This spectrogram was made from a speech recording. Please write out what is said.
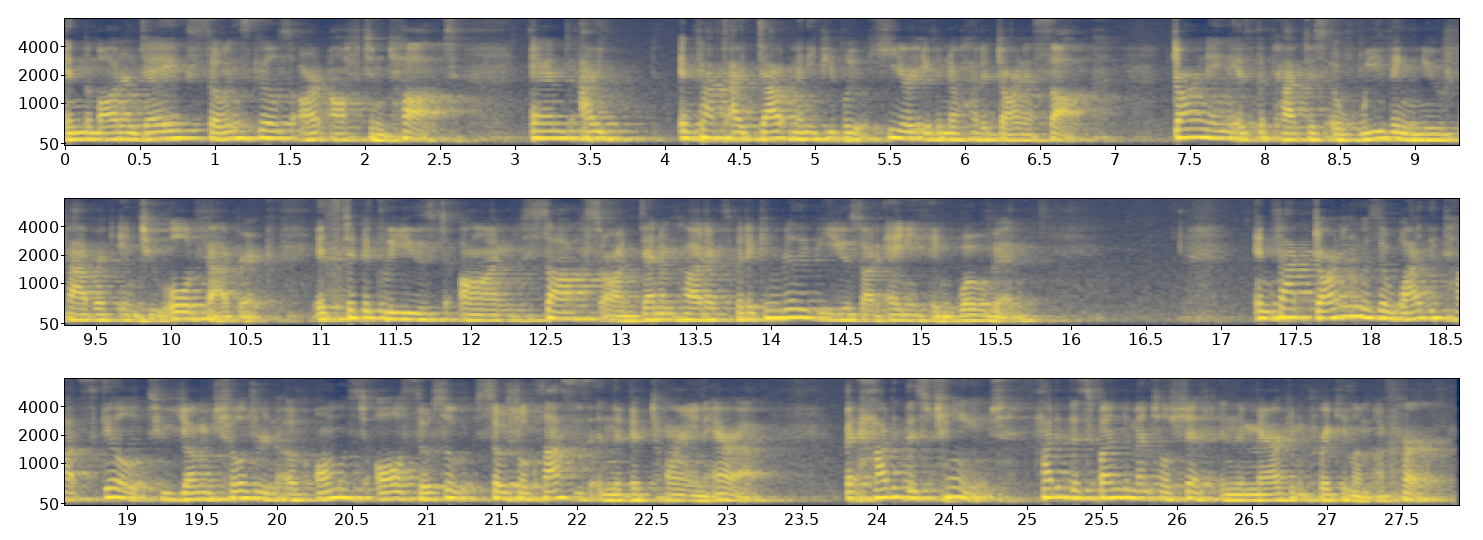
in the modern day, sewing skills aren't often taught. And I, in fact, I doubt many people here even know how to darn a sock. Darning is the practice of weaving new fabric into old fabric. It's typically used on socks or on denim products, but it can really be used on anything woven. In fact, darning was a widely taught skill to young children of almost all social, social classes in the Victorian era. But how did this change? How did this fundamental shift in the American curriculum occur?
